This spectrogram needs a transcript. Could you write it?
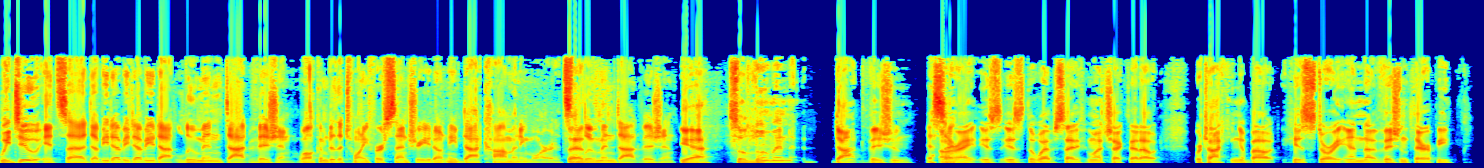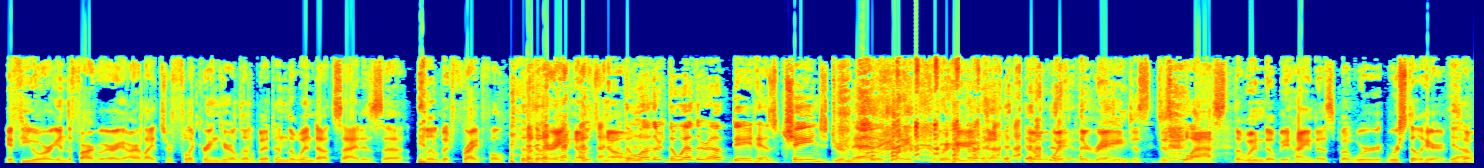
We do. It's uh, www.lumen.vision. Welcome to the 21st century. You don't need .com anymore. It's That's- lumen.vision. Yeah. So Lumen dot vision Yes, sir. all right is is the website if you want to check that out we're talking about his story and uh, vision therapy if you are in the fargo area our lights are flickering here a little bit and the wind outside is uh, a little bit frightful but there ain't no snow The weather the weather update has changed dramatically. we're hearing the, the, the rain just just blast the window behind us but we're we're still here Yeah. so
